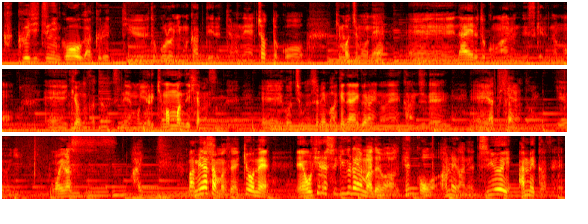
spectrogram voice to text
確実に豪雨が来るっていうところに向かっているっていうのはねちょっとこう気持ちもね、えー、萎えるところがあるんですけれども、えー、今日の方はですねもうやる気満々できてますんで、えー、こっちもそれに負けないぐらいのね感じで、えやっていきたいなというふうに思います。はい。まあ皆さんもですね今日ね、えお昼過ぎぐらいまでは結構雨がね強い雨風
